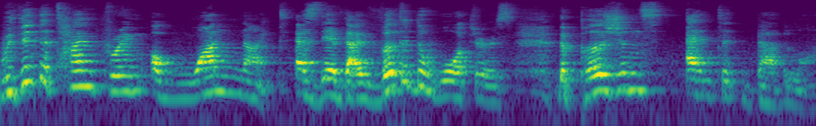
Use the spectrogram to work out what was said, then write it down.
within the time frame of one night, as they have diverted the waters, the Persians entered Babylon.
